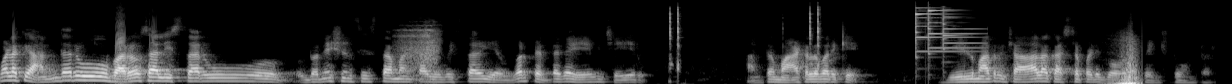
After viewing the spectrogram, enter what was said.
వాళ్ళకి అందరూ భరోసాలు ఇస్తారు డొనేషన్స్ ఇస్తామంటారు ఇస్తారు ఎవరు పెద్దగా ఏమి చేయరు. అంత మాటల వరకే. వీళ్ళు మాత్రం చాలా కష్టపడి గోవును పెంచుతూ ఉంటారు.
